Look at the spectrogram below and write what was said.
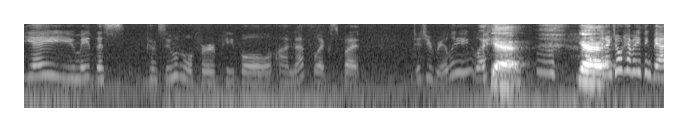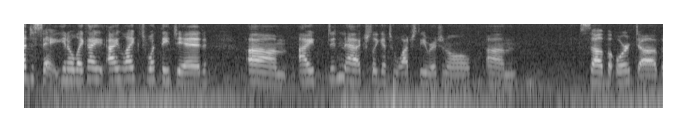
yay you made this consumable for people on netflix but did you really like Yeah. I- Yeah. and I don't have anything bad to say. You know, like I, I liked what they did. Um, I didn't actually get to watch the original um, sub or dub.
